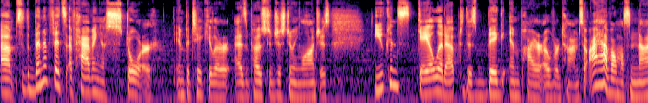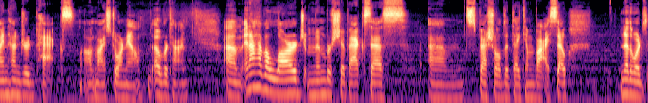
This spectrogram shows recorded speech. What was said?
Um, so the benefits of having a store in particular, as opposed to just doing launches, you can scale it up to this big empire over time. So I have almost 900 packs on my store now over time. Um, and I have a large membership access um, special that they can buy. So, in other words,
